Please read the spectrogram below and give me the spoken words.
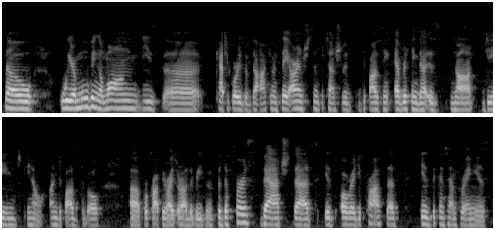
So we are moving along these uh, categories of documents. They are interested in potentially depositing everything that is not deemed, you know, undepositable uh, for copyright or other reasons. But the first batch that is already processed is the contemporaneous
